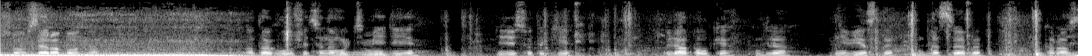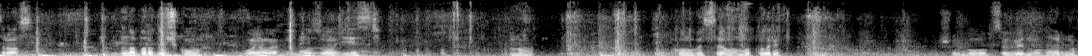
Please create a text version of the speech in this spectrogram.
Все, все работает. Отак глушиться на мультимедії. Є отакі ляпалки для невести, для себе. Раз, раз. На бардачку. Поняли, музон є. На такому веселому моторі. Щоб було все видно, гарно.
